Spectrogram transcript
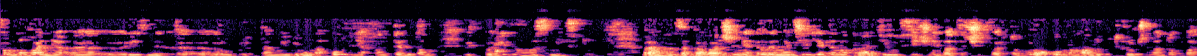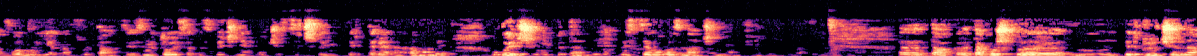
формування е, різних е, рубрик та меню, наповнення контентом відповідного змісту. В рамках запровадження елементів є демократії у січні 2024 року громаду підключено до платформи є консультації з метою забезпечення участі членів територіальної громади у вирішенні питань місцевого значення. Е, Так, е, також е, підключена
